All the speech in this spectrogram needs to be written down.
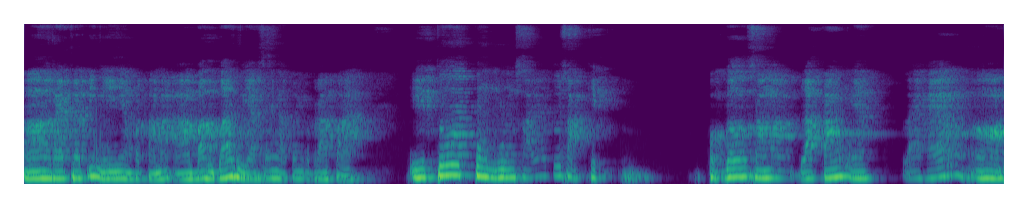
uh, retret ini yang pertama uh, baru-baru ya saya nggak tahu yang keberapa itu punggung saya tuh sakit pegel sama belakang ya leher uh,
